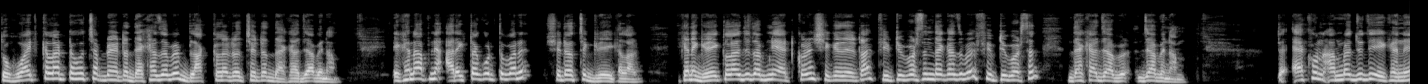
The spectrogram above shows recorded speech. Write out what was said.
তো হোয়াইট কালারটা হচ্ছে আপনার এটা দেখা যাবে ব্ল্যাক কালার হচ্ছে এটা দেখা যাবে না। এখানে আপনি আরেকটা করতে পারেন, সেটা হচ্ছে গ্রে কালার এখানে গ্রে কালার যদি আপনি অ্যাড করেন, সেক্ষেত্রে এটা ফিফটি পার্সেন্ট দেখা যাবে ফিফটি পার্সেন্ট দেখা যাবে যাবে না। তো এখন আমরা যদি এখানে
